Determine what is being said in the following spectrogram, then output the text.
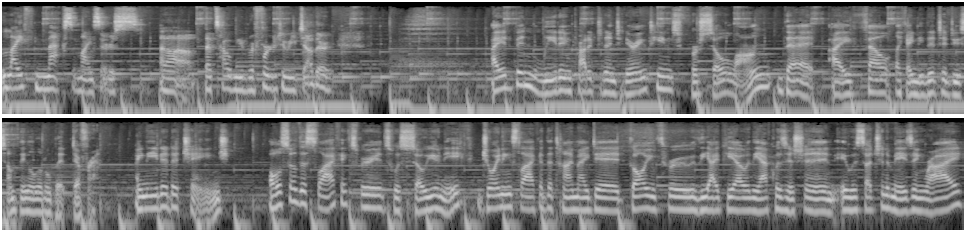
life maximizers. Uh, that's how we refer to each other. I had been leading product and engineering teams for so long that I felt like I needed to do something a little bit different. I needed a change. Also, the Slack experience was so unique. Joining Slack at the time I did, going through the IPO and the acquisition, it was such an amazing ride.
